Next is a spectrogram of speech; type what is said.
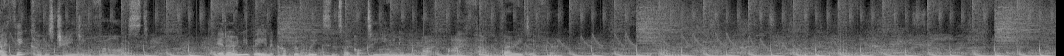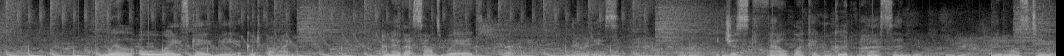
I think I was changing fast. It'd only been a couple of weeks since I got to uni, but I felt very different. Will always gave me a good vibe. I know that sounds weird, but there it is. He just felt like a good person. He was too.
